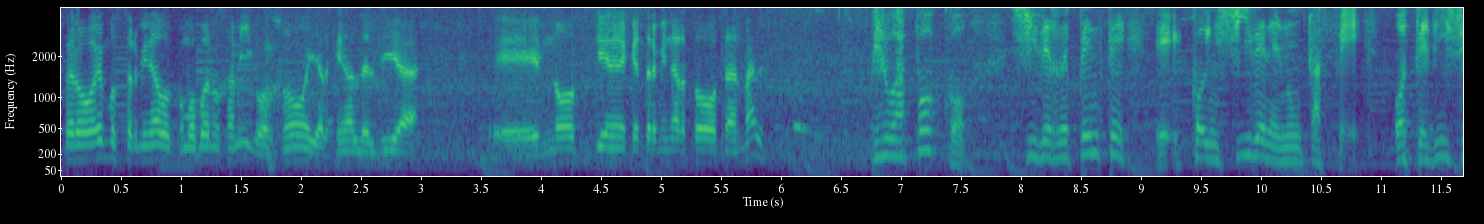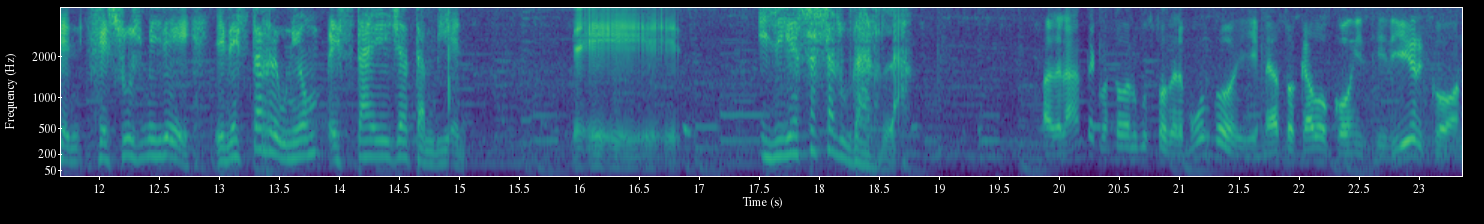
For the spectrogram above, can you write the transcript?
pero hemos terminado como buenos amigos, ¿no? Y al final del día eh, no tiene que terminar todo tan mal. Pero ¿a poco? Si de repente eh, coinciden en un café o te dicen, Jesús, mire, en esta reunión está ella también. Eh, ¿Irías a saludarla? Adelante, con todo el gusto del mundo, y me ha tocado coincidir con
